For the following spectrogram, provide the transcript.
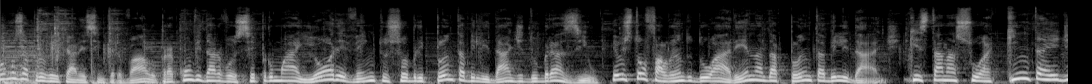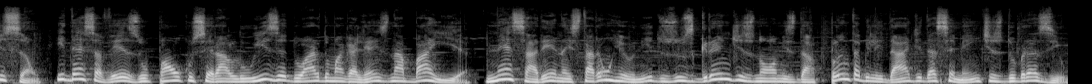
Vamos aproveitar esse intervalo para convidar você para o maior evento sobre plantabilidade do Brasil. Eu estou falando do Arena da Plantabilidade, que está na sua quinta edição. E dessa vez o palco será Luiz Eduardo Magalhães, na Bahia. Nessa arena estarão reunidos os grandes nomes da plantabilidade das sementes do Brasil,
